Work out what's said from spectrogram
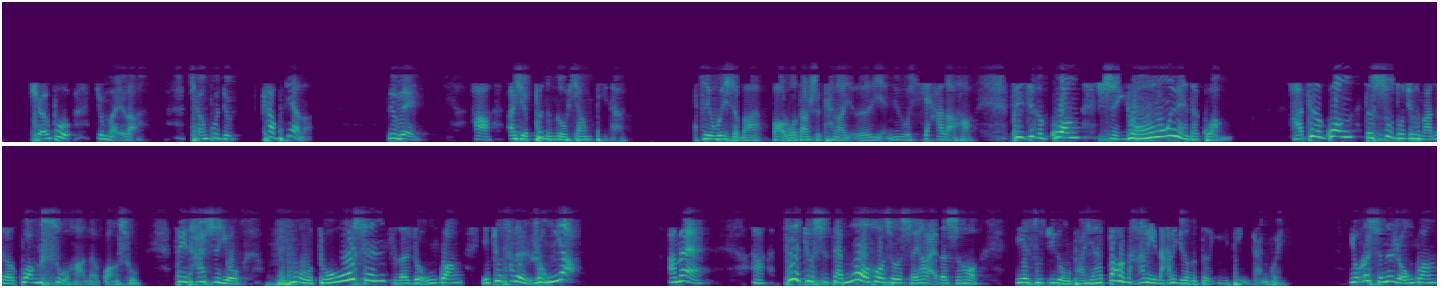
全部就没了，全部就看不见了，对不对？好，而且不能够相比的。所以为什么保罗当时看到有的眼睛都瞎了哈？所以这个光是永远的光，啊，这个光的速度就是嘛那个光速哈，那个光速，所以它是有复独生子的荣光，也就他的荣耀。阿妹。啊，这就是在幕后时候神要来的时候，耶稣基督我们发现他到哪里哪里就能得一病赶鬼，有了神的荣光，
